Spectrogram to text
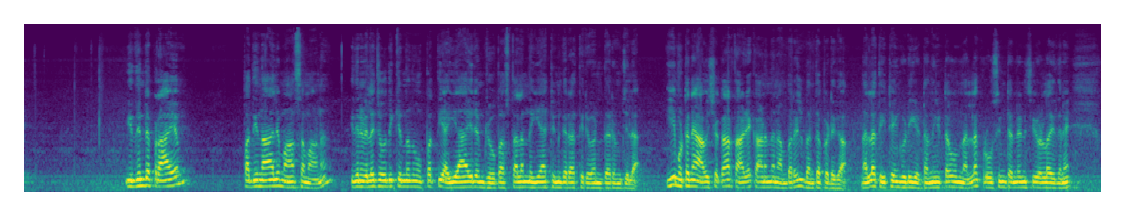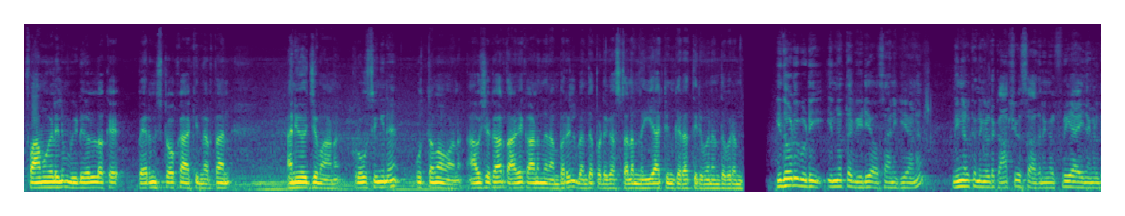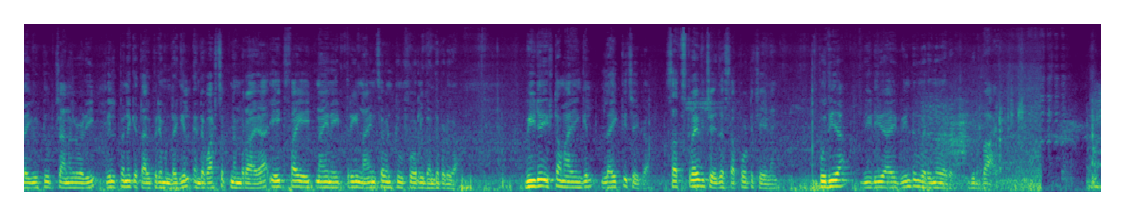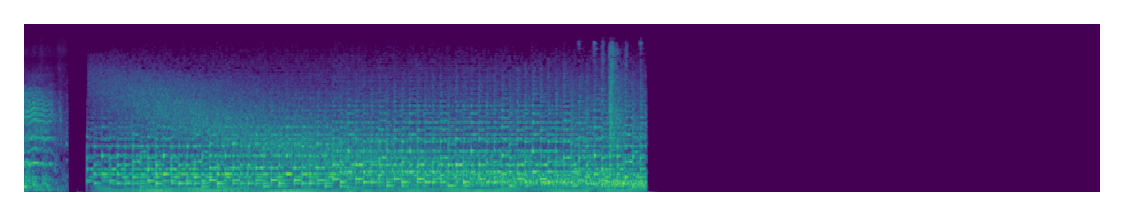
ഇതിന്റെ പ്രായം പതിനാല് മാസമാണ്. ഇതിന് വില ചോദിക്കുന്നത് മുപ്പത്തി അയ്യായിരം രൂപ. സ്ഥലം നെയ്യാറ്റിൻകര തിരുവനന്തപുരം ജില്ല. ഈ മുട്ടനെ ആവശ്യക്കാർ താഴെ കാണുന്ന നമ്പറിൽ ബന്ധപ്പെടുക. നല്ല തീറ്റയും കൂടി ഇട്ടനീട്ടവും നല്ല ക്രോസിംഗ് ടെൻഡൻസിയുള്ള ഇതിനെ ഫാമുകളിലും വീടുകളിലൊക്കെ പേരന്റ് സ്റ്റോക്കാക്കി നിർത്താൻ അനുയോജ്യമാണ്. ക്രോസിങ്ങിന് ഉത്തമമാണ്. ആവശ്യക്കാർ താഴെ കാണുന്ന നമ്പറിൽ ബന്ധപ്പെടുക. സ്ഥലം നെയ്യാറ്റിൻകര തിരുവനന്തപുരം. ഇതോടുകൂടി ഇന്നത്തെ വീഡിയോ അവസാനിക്കുകയാണ്. നിങ്ങൾക്ക് നിങ്ങളുടെ കാർഷിക സാധനങ്ങൾ ഫ്രീ ആയി ഞങ്ങളുടെ യൂട്യൂബ് ചാനൽ വഴി വിൽപ്പനയ്ക്ക് താല്പര്യമുണ്ടെങ്കിൽ എന്റെ വാട്സപ്പ് നമ്പറായ eight five eight nine eight three nine seven two ഫോറിൽ ബന്ധപ്പെടുക. വീഡിയോ ഇഷ്ടമായെങ്കിൽ ലൈക്ക് ചെയ്യുക. സബ്സ്ക്രൈബ് ചെയ്ത് സപ്പോർട്ട് ചെയ്യണം. പുതിയ വീഡിയോ ആയി വീണ്ടും വരുന്നവരെ ഗുഡ് ബൈ.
